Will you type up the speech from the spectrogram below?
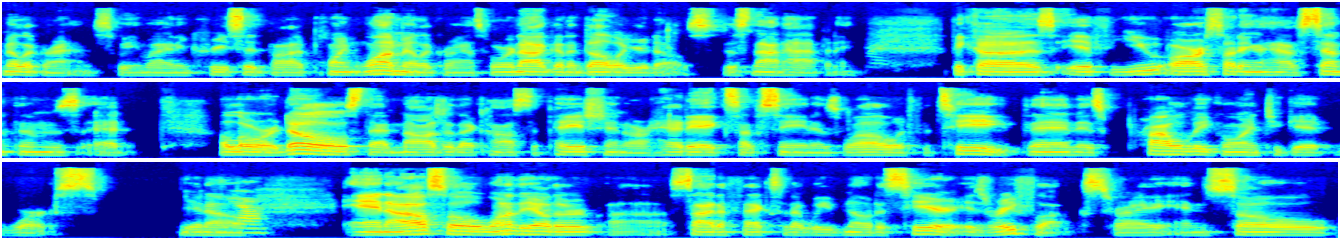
milligrams. We might increase it by 0.1 milligrams, but we're not going to double your dose. It's not happening. Because if you are starting to have symptoms at a lower dose, that nausea, that constipation, or headaches I've seen as well with fatigue, then it's probably going to get worse. You know, yeah. And I also, one of the other uh, side effects that we've noticed here is reflux, right? And so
